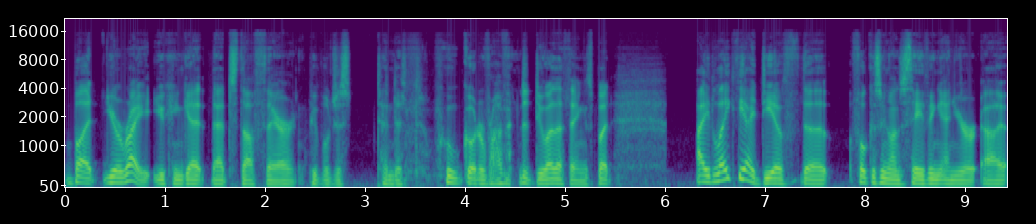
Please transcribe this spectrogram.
But you're right. You can get that stuff there. People just tend to go to Robin to do other things. But I like the idea of the focusing on saving and your uh,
